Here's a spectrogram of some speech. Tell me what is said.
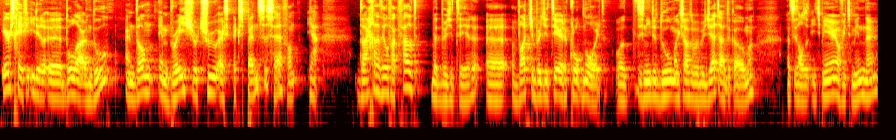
Eerst geef je iedere eh, dollar een doel en dan embrace your true ex- expenses. Hè, van, ja, daar gaat het heel vaak fout met budgetteren. Eh, wat je budgetteerde klopt nooit. Want het is niet het doel om exact op het budget uit te komen. Het is altijd iets meer of iets minder.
